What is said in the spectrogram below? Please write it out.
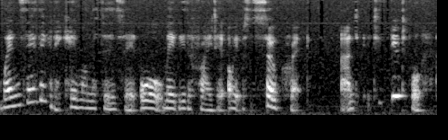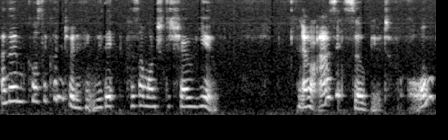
Wednesday, I think, and it came on the Thursday or maybe the Friday. Oh, it was so quick. And it is beautiful. And then, of course, I couldn't do anything with it because I wanted to show you. Now, as it's so beautiful,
